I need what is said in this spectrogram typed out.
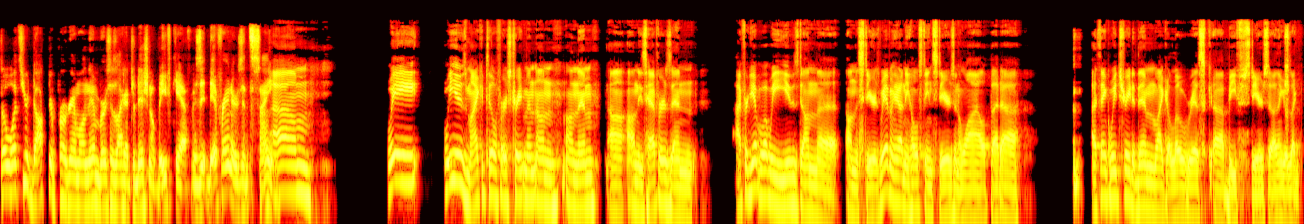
So, what's your doctor program on them versus like a traditional beef calf? Is it different or is it the same? Um, we we use Micotil first treatment on on them uh, on these heifers, and I forget what we used on the on the steers. We haven't got any Holstein steers in a while, but uh, I think we treated them like a low risk uh, beef steer. So I think it was like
